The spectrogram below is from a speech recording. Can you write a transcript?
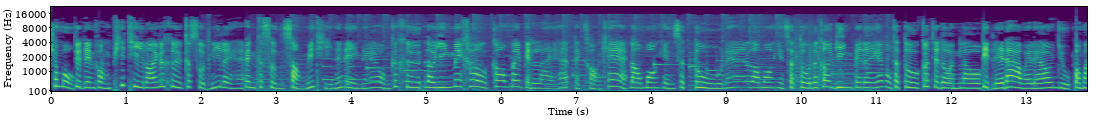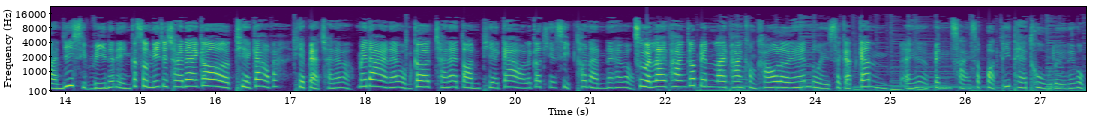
ชั่วโมง จุดเด่นของพี่ทีร้อยก็คือกระสุนนี่เลยฮะ เป็นกระสุน 2 วิถีนั่นเองนะครับผมก็คือเรายิงไม่เข้าก็ไม่เป็นไรฮะแต่ขอแค่เรามองเห็นศัตรูนะฮะเรามองเห็นศัตรูแล้วก็ยิงไปเลยครับผมศัตรูก็จะโดนเราติดเรดาร์ไว้แล้วอยู่ประมาณ 20วินั่นเองกระสุนนี้จะใช้ได้ก็ tier 9ปะ tier 8ใช้ได้ปล่าไม่ได้นะผมก็ใช้ได้ตอน tier 9แล้วก็ tier 10เท่านั้นนะครับผมส่วนลายพรางก็เป็นลายพรางของเขาเลยนะหน่วยสกัดกั้นเออเป็นสาย spot ที่แท้ทรูเลยนะผม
